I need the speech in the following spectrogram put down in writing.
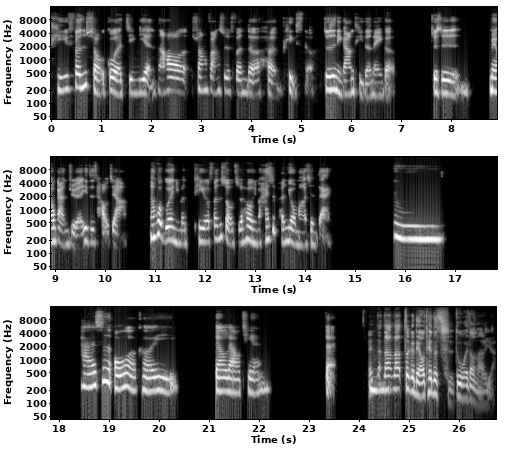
提分手过的经验？然后双方是分的很 peace 的，就是你刚刚提的那个，就是没有感觉，一直吵架。那会不会你们提了分手之后，你们还是朋友吗？现在？嗯，还是偶尔可以聊聊天。对哎，那那那这个聊天的尺度会到哪里啊？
